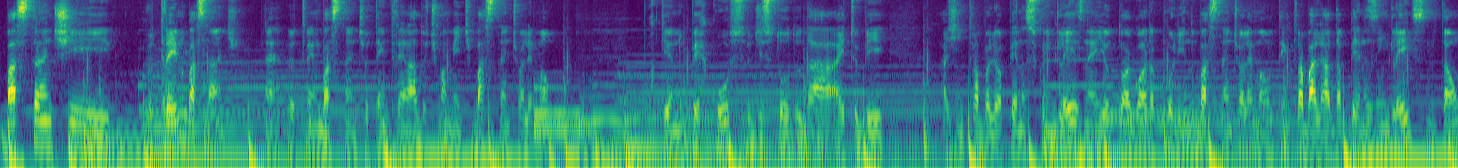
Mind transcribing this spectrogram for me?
bastante. Eu treino bastante, né? Eu treino bastante. Eu tenho treinado ultimamente bastante o alemão, porque no percurso de estudo da I2B a gente trabalhou apenas com inglês, né? E eu estou agora polindo bastante o alemão. Eu tenho trabalhado apenas em inglês, então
